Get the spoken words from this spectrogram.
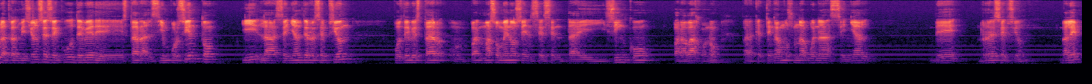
la transmisión CSQ debe de estar al 100% y la señal de recepción pues debe estar más o menos en 65 para abajo, ¿no? Para que tengamos una buena señal de recepción, ¿vale?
